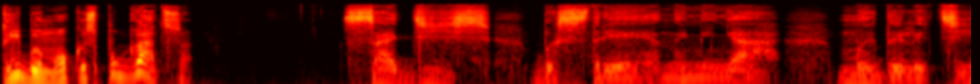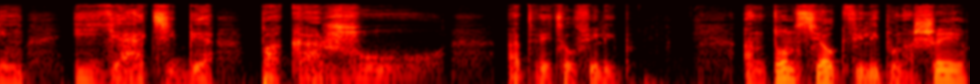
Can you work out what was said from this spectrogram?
ты бы мог испугаться. Садись быстрее на меня. Мы долетим, и я тебе покажу, — ответил Филипп. Антон сел к Филиппу на шею,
